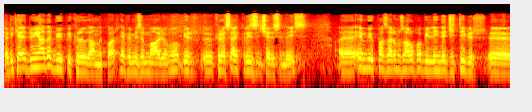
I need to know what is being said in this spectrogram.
E, Bir kere dünyada büyük bir kırılganlık var. Hepimizin malumu bir e, küresel kriz içerisindeyiz. E, En büyük pazarımız Avrupa Birliği'nde ciddi bir e,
